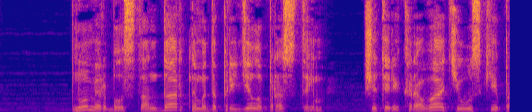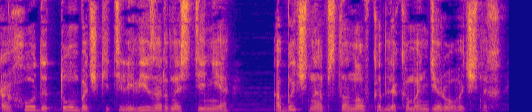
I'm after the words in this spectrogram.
Номер был стандартным и до предела простым. Четыре кровати, узкие проходы, тумбочки, телевизор на стене. Обычная обстановка для командировочных.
